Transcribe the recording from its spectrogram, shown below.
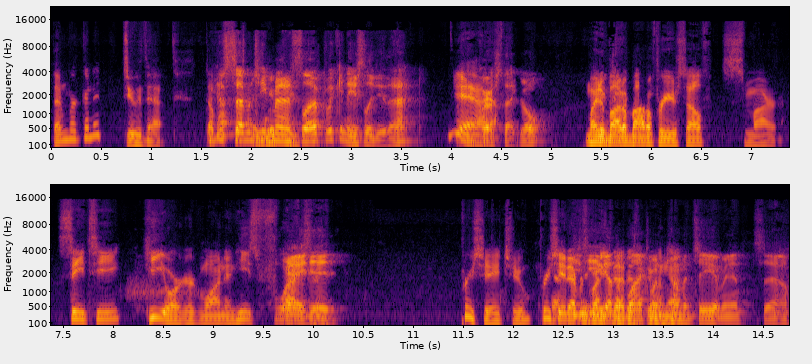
then we're going to do that. We Double got 17 minutes whiskey. left. We can easily do that. Yeah, Crush that goal. might have bought do a bottle for yourself. Smart. CT, he ordered one, and he's Yeah, flexing. he did. Appreciate you. Appreciate Yeah, everybody You got the that is black one that. coming to you, man. So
